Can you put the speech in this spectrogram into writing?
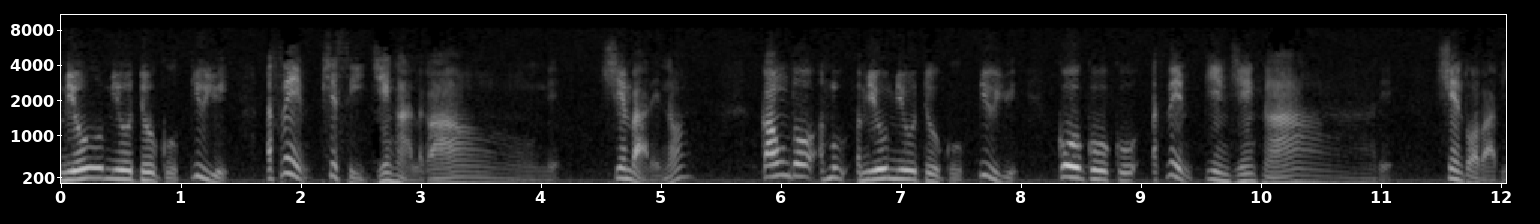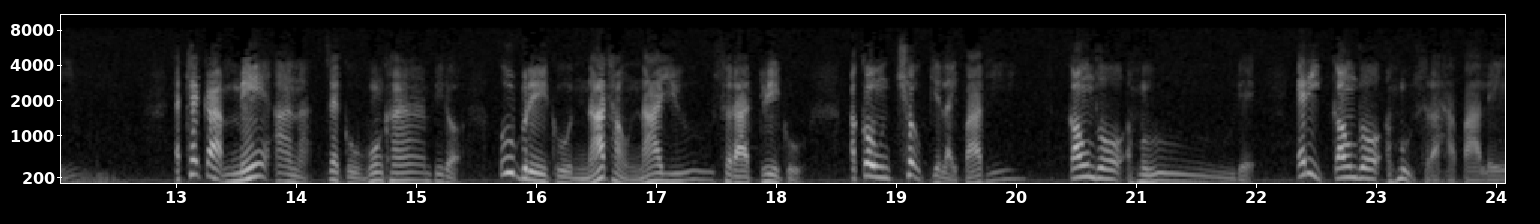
အမျိုးမျိုးတို့ကိုပြု၍အသင့်ဖြစ်စေခြင်းဟာ၎င်းတဲ့ရှင်းပါတယ်နော်ကောင်းသောအမှုအမျိုးမျိုးတို့ကိုပြု၍ကိုကိုကိုအသင့်ပြင်ခြင်းဟာတဲ့ရှင်းသွားပါပြီ အထက်ကမင်းအာနာစက်ကိုဝန်ခံပြီးတော့ဥပရိကိုနားထောင်နာယူဆိုတာတွေ့ကိုအကုန်ချုပ်ပြစ်လိုက်ပါပြီကောင်းသောအမှုတဲ့အဲ့ဒီကောင်းသောအမှုဆိုတာဟာဘာလဲ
